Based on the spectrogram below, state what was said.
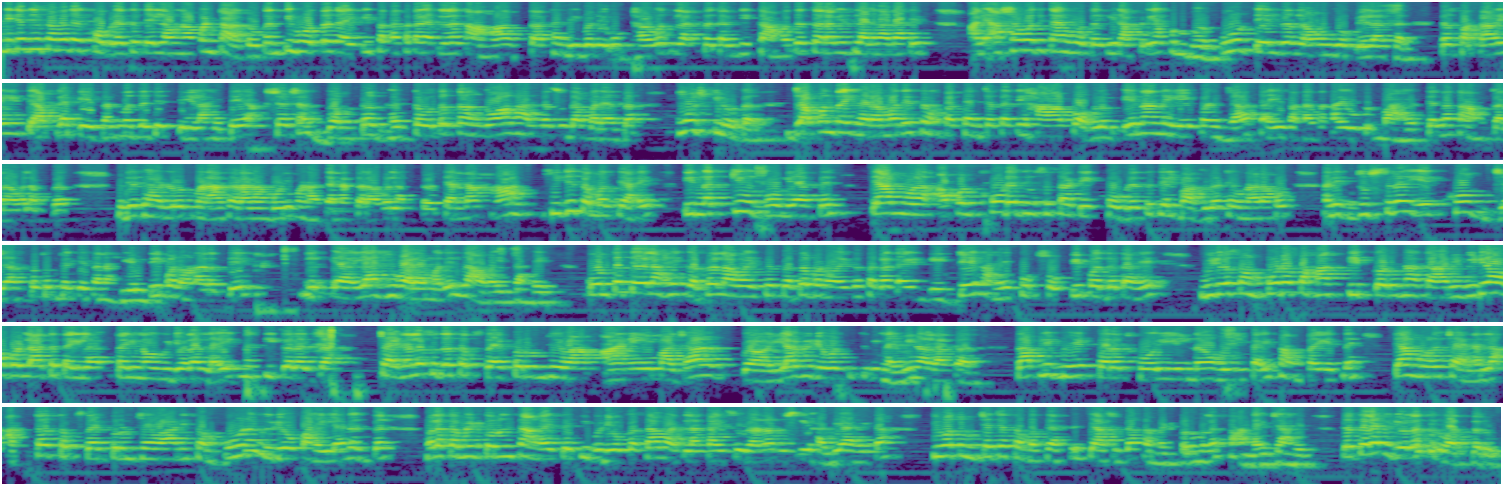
थंडीच्या दिवसामध्ये खोबऱ्याचं तेल लावून आपण टाळतो. कारण की होतं काय की सकाळ सकाळी आपल्याला कामं असतात थंडीमध्ये उठावंच लागतं. कारण की कामं तर करावीच लागणार आहेत. आणि अशामध्ये काय होतं की रात्री आपण भरपूर तेल जर लावून झोपलेलं असेल तर सकाळी ते आपल्या केसांमधलं जे तेल आहे ते अक्षरशः जमतं घट्ट होतं. कंगवा घालणं सुद्धा बऱ्याचदा मुश्किल होतं. ज्या पण ताई घरामध्येच राहतात त्यांच्यासाठी हा प्रॉब्लेम येणार नाहीये. पण ज्या ताई सकाळ सकाळी उठून बाहेर त्यांना काम करावं लागतं म्हणजे झाडलोट म्हणा सडा रांगोळी म्हणा त्यांना करावं लागतं. त्यांना हा ही जी समस्या आहे ती नक्की उद्भवली असेल. त्यामुळे आपण थोड्या दिवसासाठी खोबऱ्याचं तेल बाजूला ठेवणार आहोत. आणि दुसरं एक खूप जास्त तुमच्या केसांना हेल्दी बनवणारं तेल या हिवाळ्यामध्ये लावायचं आहे. कोणतं तेल आहे कसं लावायचं कसं बनवायचं सगळं काही डिटेल आहे खूप सोपी पद्धत आहे. व्हिडिओ संपूर्ण पहा स्किप करू नका. आणि व्हिडिओ आवडला तर ताईला ताई नो व्हिडिओला लाईक नक्की करत जा. चॅनलला सुद्धा सबस्क्राईब करून ठेवा. आणि माझ्या या व्हिडिओवरती तुम्ही नवीन आला तर तर आपली भेट परत होईल न होईल काही सांगता येत नाही. त्यामुळे चॅनलला आत्ता सबस्क्राईब करून ठेवा आणि संपूर्ण व्हिडिओ पाहिल्यानंतर मला कमेंट करून सांगायचं की व्हिडिओ कसा वाटला काय सुधारणा दुसरी हवी आहे का? किंवा तुमच्या ज्या समस्या असतील त्या सुद्धा कमेंट करून मला सांगायच्या आहेत. तर चला व्हिडिओला सुरुवात करू.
